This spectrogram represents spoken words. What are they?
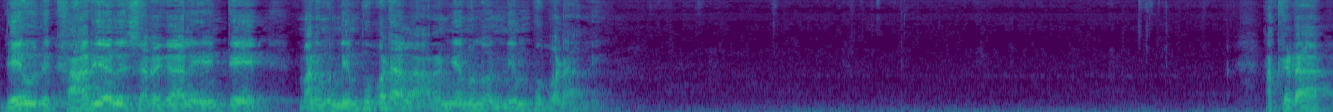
దేవుని కార్యాలు జరగాలి అంటే మనం నింపబడాలి అరణ్యములో నింపబడాలి. అక్కడ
